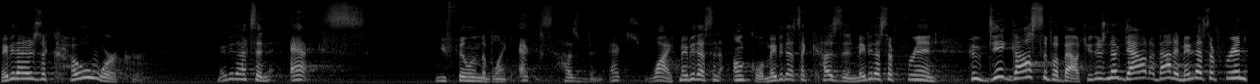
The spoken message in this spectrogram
Maybe that is a coworker. Maybe that's an ex you fill in the blank ex husband, ex wife. Maybe that's an uncle. Maybe that's a cousin. Maybe that's a friend who did gossip about you. There's no doubt about it. Maybe that's a friend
